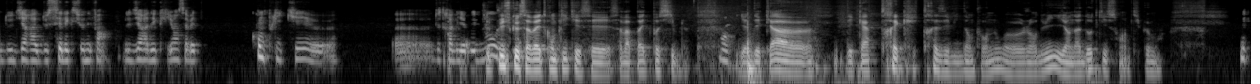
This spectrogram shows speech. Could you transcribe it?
de, dire à, de sélectionner, enfin de dire à des clients ça va être compliqué euh, de travailler avec vous. Plus que ça va être compliqué, c'est ça va pas être possible. Il y a des cas, euh, des cas très très évidents pour nous aujourd'hui. Il y en a d'autres qui sont un petit peu moins. Mais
